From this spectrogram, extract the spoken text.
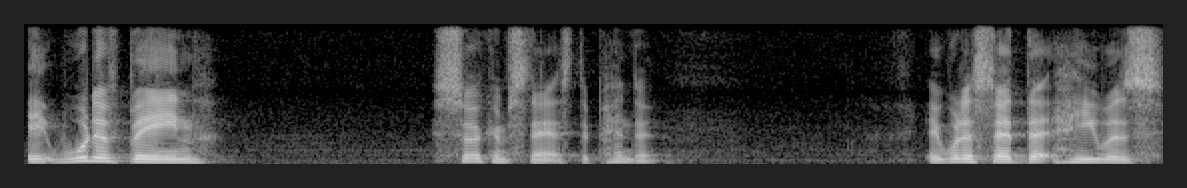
it would have been circumstance dependent. It would have said that he was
